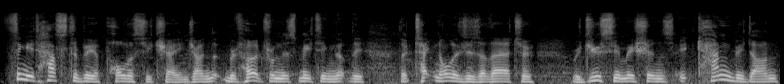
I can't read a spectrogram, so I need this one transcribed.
I think it has to be a policy change and we've heard from this meeting that the, technologies are there to reduce emissions. It can be done.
